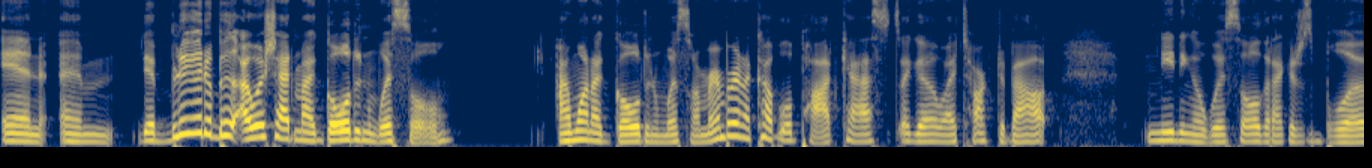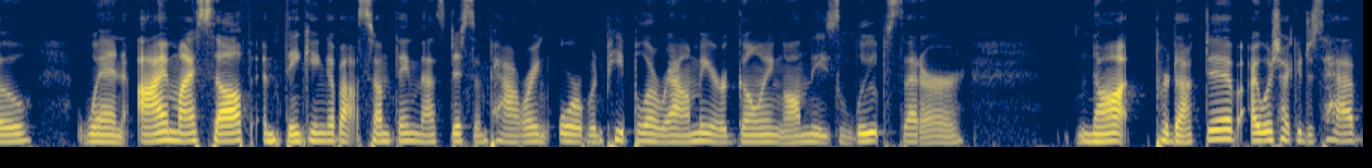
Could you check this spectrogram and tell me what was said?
And um, the blue to blue. I wish I had my golden whistle I want a golden whistle. Remember in a couple of podcasts ago, I talked about needing a whistle that I could just blow when I myself am thinking about something that's disempowering or when people around me are going on these loops that are not productive. I wish I could just have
